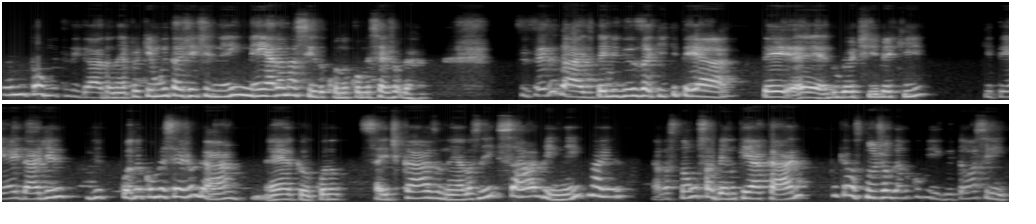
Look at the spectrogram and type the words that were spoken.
eu não estou muito ligada, né? Porque muita gente nem, nem era nascido quando eu comecei a jogar. Sinceridade, tem meninos aqui que tem a. Tem, é, no meu time aqui, que tem a idade de quando eu comecei a jogar, né? Quando eu saí de casa, né? Elas nem sabem, nem elas estão sabendo quem é a Karen, porque elas estão jogando comigo. Então, assim,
